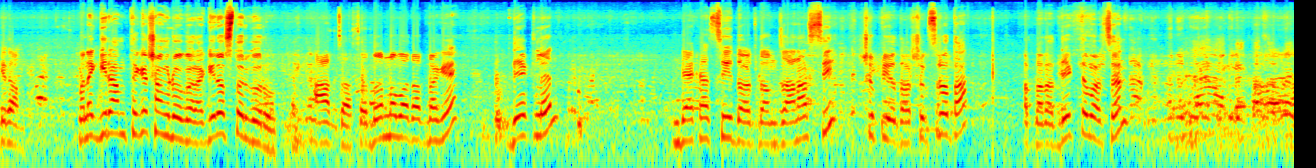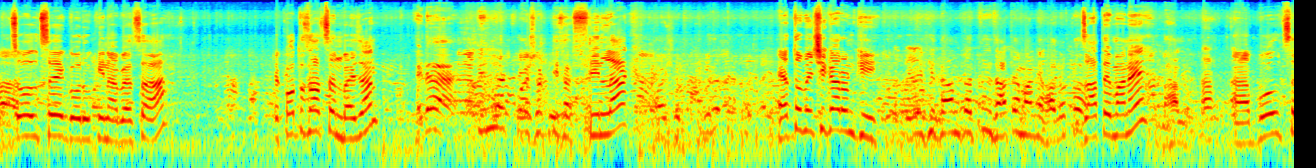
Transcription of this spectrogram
গ্রাম। মানে গ্রাম থেকে সংগ্রহ করা গৃহস্থর গরু। আচ্ছা আচ্ছা ধন্যবাদ আপনাকে। দেখলেন? দেখাচ্ছি দরদাম জানাচ্ছি। সুপ্রিয় দর্শক শ্রোতা আপনারা দেখতে পাচ্ছেন চলছে গরু কিনা বেচা। কত চাচ্ছেন ভাইজান? এটা তিন লাখ পঁয়ষট্টি তিন লাখ? এত বেশি কারণ কি? বেশি দাম যাতে মানে ভালো যাতে মানে? ভালো। বলছে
